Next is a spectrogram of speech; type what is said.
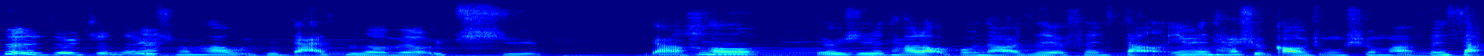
对，就真的是生化武器，打死都没有吃。然后就是她老公的儿子也分享，因为他是高中生嘛，分享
